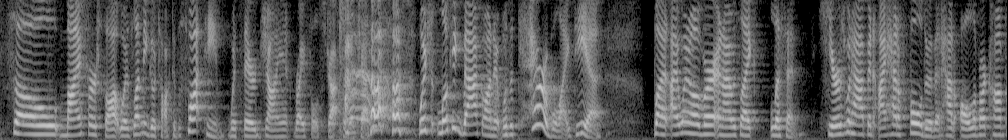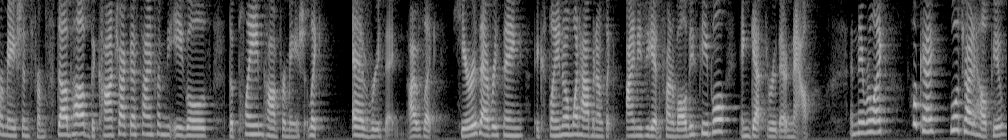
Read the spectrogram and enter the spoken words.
So my first thought was, let me go talk to the SWAT team with their giant rifles strapped to their chest. Which, looking back on it, was a terrible idea. But I went over and I was like, listen, here's what happened. I had a folder that had all of our confirmations from StubHub, the contract I signed from the Eagles, the plane confirmation, like everything. I was like, here is everything. Explain to them what happened. I was like, I need to get in front of all these people and get through there now. And they were like, okay, we'll try to help you.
